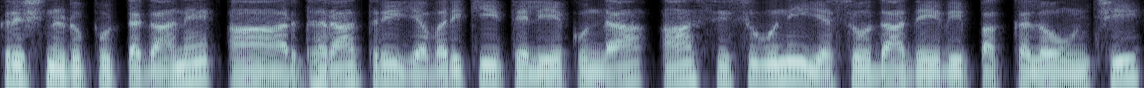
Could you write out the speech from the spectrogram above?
కృష్ణుడు పుట్టగానే ఆ అర్ధరాత్రి ఎవరికీ తెలియకుండా ఆ శిశువుని యశోదాదేవి పక్కలో ఉంచి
